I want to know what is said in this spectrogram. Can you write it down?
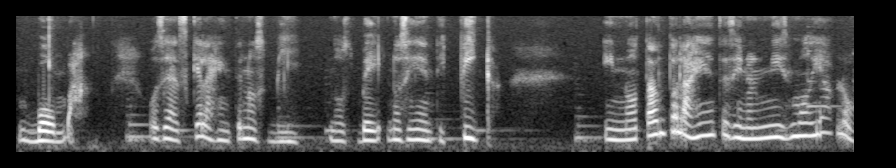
Bomba. O sea, es que la gente nos vi, nos ve, nos identifica. Y no tanto la gente, sino el mismo diablo.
